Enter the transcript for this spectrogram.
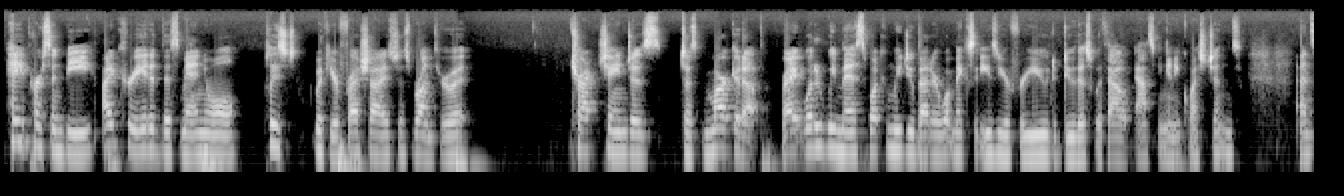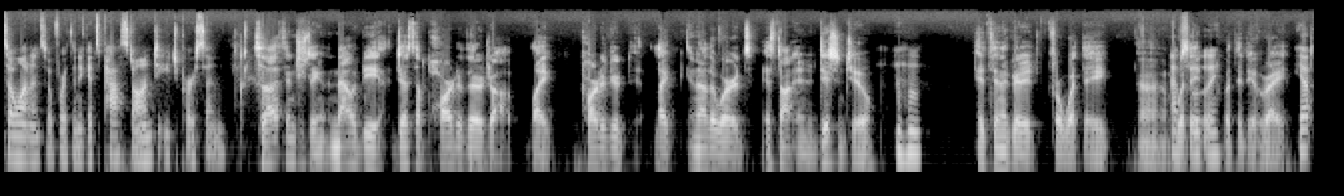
Hey, person B, I created this manual. Please, with your fresh eyes, just run through it. Track changes, just mark it up, right? What did we miss? What can we do better? What makes it easier for you to do this without asking any questions? And so on and so forth. And it gets passed on to each person. So that's interesting. And that would be just a part of their job. Like part of your like in other words, it's not in addition to. Mhm. It's integrated for what they uh, what they Absolutely. what they do, right? Yep.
